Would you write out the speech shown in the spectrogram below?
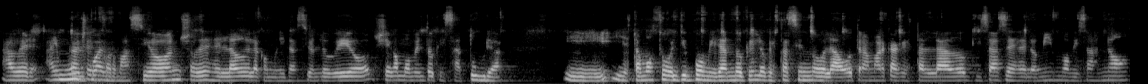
A ver, hay mucha información, yo desde el lado de la comunicación lo veo, llega un momento que satura y, y, estamos todo el tiempo mirando qué es lo que está haciendo la otra marca que está al lado, quizás es de lo mismo, quizás no.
